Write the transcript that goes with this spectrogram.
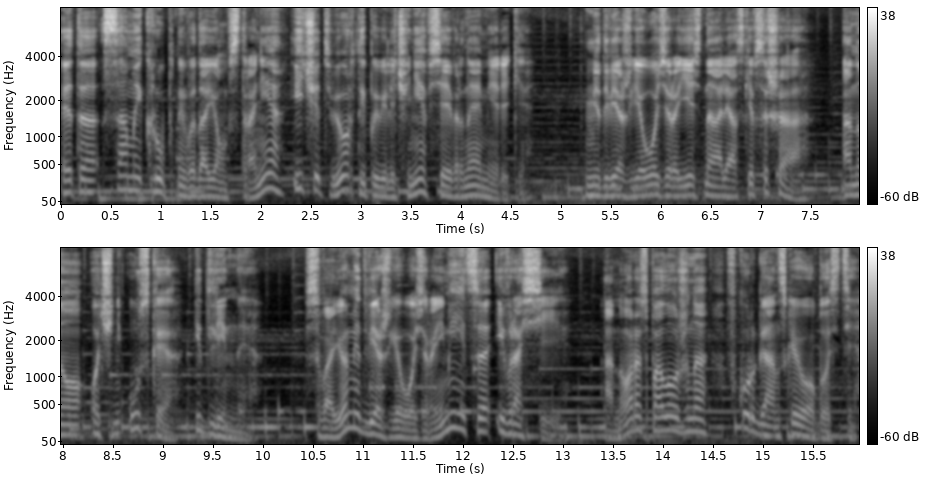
Это самый крупный водоем в стране и четвертый по величине в Северной Америке. Медвежье озеро есть на Аляске в США. Оно очень узкое и длинное. Свое Медвежье озеро имеется и в России. Оно расположено в Курганской области.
